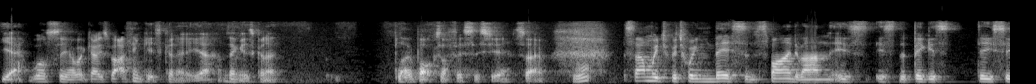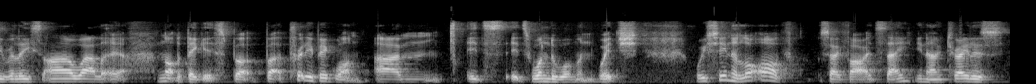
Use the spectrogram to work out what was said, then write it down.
yeah, we'll see how it goes. But I think it's going to, yeah, I think it's going to blow box office this year. So, yeah. sandwich between this and Spider Man is is the biggest DC release. Oh well, uh, not the biggest, but but a pretty big one. Um, it's it's Wonder Woman, which we've seen a lot of so far. I'd say you know trailers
